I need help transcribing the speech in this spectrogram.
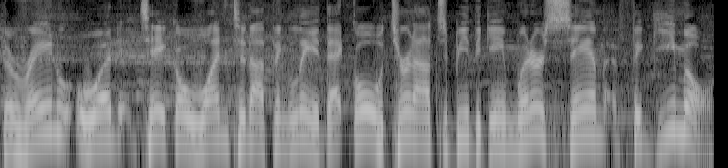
The Reign would take a one to nothing lead. That goal would turn out to be the game winner. Sam Fagemo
